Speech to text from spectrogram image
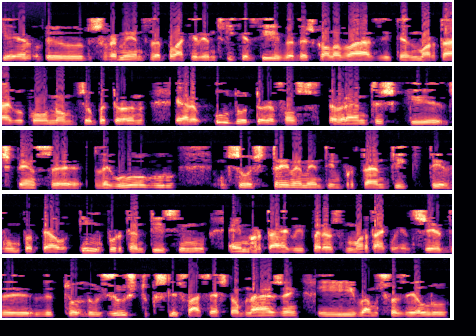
que é o descerramento da placa identificativa da Escola Básica de Mortágua com o nome do seu patrono, era o Dr. Afonso Abrantes, que dispensa pedagogo, uma pessoa extremamente importante e que teve um papel importantíssimo em Mortágua e para os mortaguenses. É de, de todo justo que se lhe faça esta homenagem e vamos fazê-lo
